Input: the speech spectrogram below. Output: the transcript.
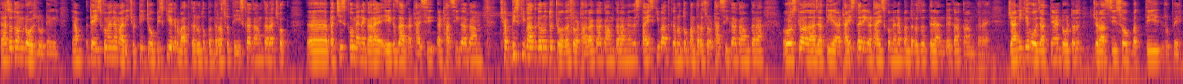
पैसे तो हम रोज लूटेंगे। यहाँ तेईस को मैंने हमारी छुट्टी, चौबीस की अगर बात करूँ तो पंद्रह सौ तेईस का काम करा पच्चीस को मैंने करा है एक हज़ार अट्ठासी अट्ठासी का काम, छब्बीस की बात करूँ तो चौदह सौ अठारह का काम करा, मैंने सताइस की बात करूँ तो पंद्रह सौ अट्ठासी का काम करा, और उसके बाद आ जाती है अट्ठाईस तारीख, अट्ठाईस को मैंने पंद्रह सौ तिरानवे का काम करा है। यानी कि हो जाते हैं टोटल चौरासी सौ बत्तीस रुपये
